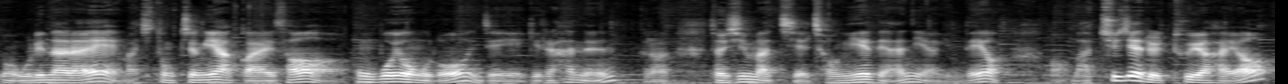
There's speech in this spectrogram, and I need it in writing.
어, 우리나라의 마취통증의학과에서 홍보용으로 이제 얘기를 하는 그런 전신 마취의 정의에 대한 이야기인데요. 어, 마취제를 투여하여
